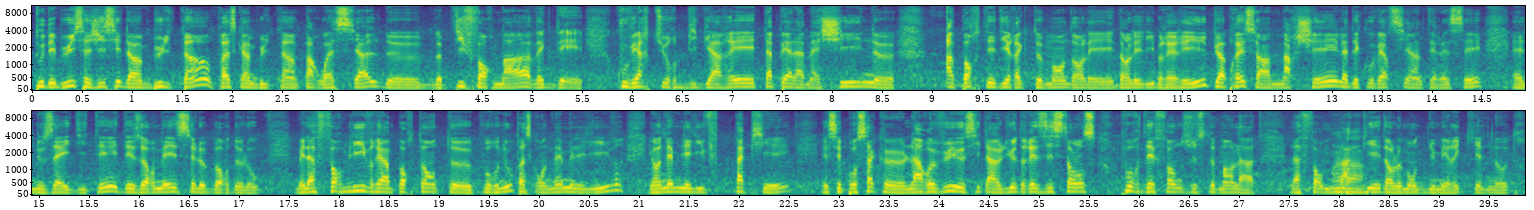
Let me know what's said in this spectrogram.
tout début, il s'agissait d'un bulletin, presque un bulletin paroissial de, de, petit format avec des couvertures bigarrées, tapées à la machine, euh, apporté directement dans les, dans les librairies. Puis après, ça a marché, la découverte s'y a intéressée, elle nous a édité et désormais, c'est le bord de l'eau. Mais la forme livre est importante euh, pour nous parce qu'on aime les livres et on aime les livres papier. Et c'est pour ça que la revue est aussi un lieu de résistance pour défendre justement la, la forme papier dans le monde numérique qui est le nôtre.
